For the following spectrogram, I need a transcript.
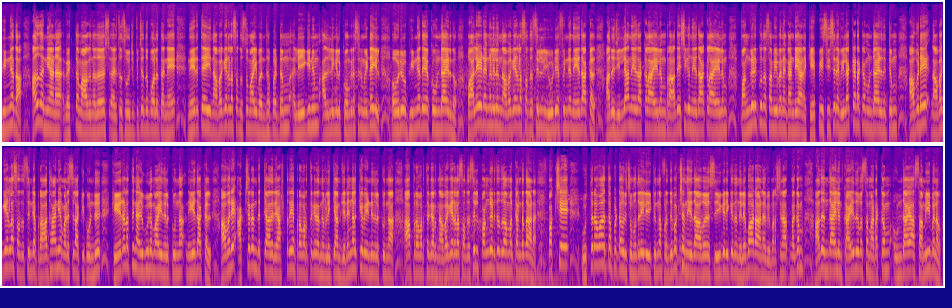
ഭിന്നത. അത് തന്നെയാണ് വ്യക്തമാകുന്നത്. നേരത്തെ സൂചിപ്പിച്ചതുപോലെ തന്നെ നേരത്തെ ഈ നവകേരള സദസ്സുമായി ബന്ധപ്പെട്ടും ലീഗിനും അല്ലെങ്കിൽ കോൺഗ്രസിനും ഇടയിൽ ഒരു ഭിന്നതയൊക്കെ ഉണ്ടായിരുന്നു. പലയിടങ്ങളിലും നവകേരള സദസ്സിൽ യു ഡി എഫിന്റെ നേതാക്കൾ അത് ജില്ലാ നേതാക്കളായാലും പ്രാദേശിക നേതാക്കളായാലും പങ്കെടുക്കുന്ന സമീപനം കണ്ടെയാണ്. കെ പി സി സിയുടെ വിലക്കടക്കം ഉണ്ടായിരുന്നിട്ടും അവിടെ നവകേരള സദസ്സിന്റെ പ്രാധാന്യം മനസ്സിലാക്കിക്കൊണ്ട് കേരളത്തിന് അനുകൂലമായി നിൽക്കുന്ന നേതാക്കൾ അവരെ അക്ഷരം തെറ്റാതെ രാഷ്ട്രീയ പ്രവർത്തകരെന്ന് വിളിക്കാം. ജനങ്ങൾക്ക് വേണ്ടി നിൽക്കുന്ന ആ പ്രവർത്തകർ നവകേരള സദസ്സിൽ പങ്കെടുത്തത് നമ്മൾ കണ്ടതാണ്. പക്ഷേ ഉത്തരവാദിത്തപ്പെട്ട ഒരു ചുമതലയിലിരിക്കുന്ന പ്രതിപക്ഷ നേതാവ് സ്വീകരിക്കുന്ന നിലപാടാണ് വിമർശനാത്മകം. അതെന്തായാലും കഴിഞ്ഞ ദിവസം അടക്കം ഉണ്ടായ സമീപനം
